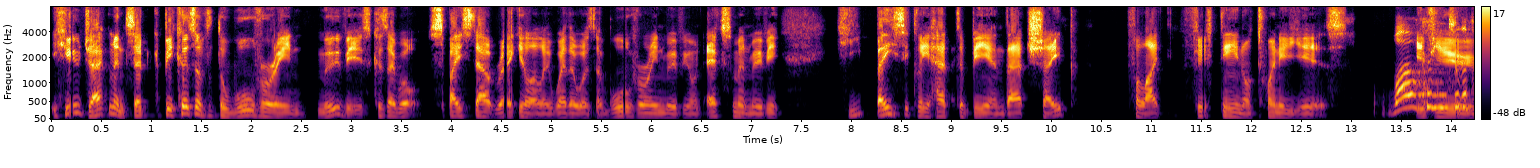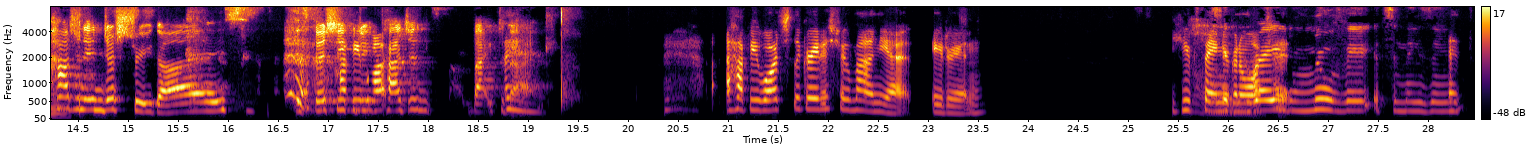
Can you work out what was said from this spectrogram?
Hugh Jackman said because of the Wolverine movies, because they were spaced out regularly, whether it was a Wolverine movie or an X Men movie, he basically had to be in that shape for like 15 or 20 years. Welcome to the pageant industry, guys. Especially if you you do wa- pageants back to back. Have you watched The Greatest Showman yet, Adrian? You keep oh, saying Oh, you're going to watch it. Great it. movie. It's amazing. It's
